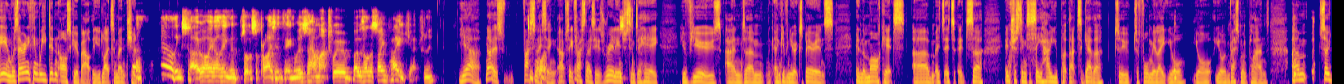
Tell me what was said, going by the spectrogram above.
Ian, was there anything we didn't ask you about that you'd like to mention? Yeah, I think so. I, I, think the sort of surprising thing was how much we're both on the same page, actually. Yeah, no, it's fascinating, it's quite, absolutely yeah. fascinating. It's really interesting to hear your views and um, and given your experience in the markets. Um, it's it's it's uh, interesting to see how you put that together to to formulate your your your investment plans. Um, so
